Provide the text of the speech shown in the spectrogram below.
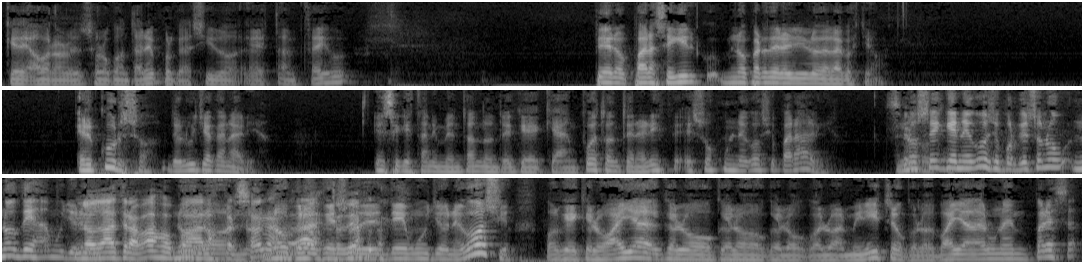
que ahora se lo contaré porque ha sido está en Facebook. Pero para seguir, no perder el hilo de la cuestión. El curso de lucha canaria, ese que están inventando, que, que han puesto en Tenerife, eso es un negocio para alguien. no sé qué negocio, porque eso no, no deja mucho No da trabajo para las personas. No, creo que eso dé, mucho negocio, porque que lo haya, que lo, que lo, que lo, que lo administre o que lo vaya a dar una empresa,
